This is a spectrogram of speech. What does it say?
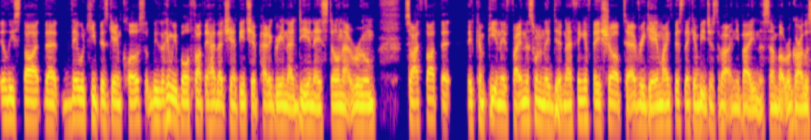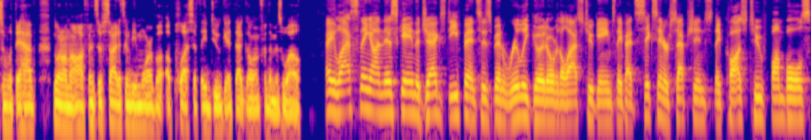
at least thought that they would keep this game close. I think we both thought they had that championship pedigree and that DNA still in that room. So I thought that they'd compete and they'd fight in this one, and they did. And I think if they show up to every game like this, they can beat just about anybody in the Sun Belt, regardless of what they have going on the offensive side. It's going to be more of a, a plus if they do get that going for them as well. Hey, last thing on this game, the Jags defense has been really good over the last two games. They've had six interceptions, they've caused two fumbles,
